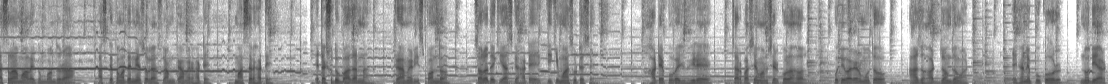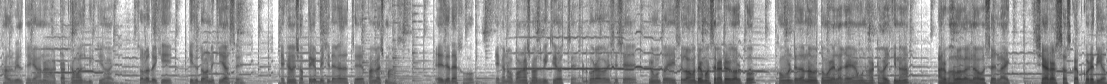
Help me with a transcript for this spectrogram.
আসসালামু আলাইকুম বন্ধুরা। আজকে তোমাদের নিয়ে চলে আসলাম গ্রামের হাটে, মাছের হাটে। এটা শুধু বাজার না, গ্রামের স্পন্দন। চলো দেখি আজকে হাটে কি কি মাছ উঠেছে। হাটে প্রবেশ ভিড়ে চারপাশে মানুষের কোলাহল। প্রতিবারের মতো আজও হাট জমজমাট। এখানে পুকুর, নদী আর খালবিল থেকে আনা টাটকা মাছ বিক্রি হয়। চলো দেখি কিছু দোকানে কি আছে। এখানে সব থেকে বেশি দেখা যাচ্ছে পাঙ্গাস মাছ। এই যে দেখো, এখানেও পাঙ্গাস মাছ বিক্রি হচ্ছে। ঘোরাঘুরি শেষে মতো এই ছিল আমাদের মাছের হাটের গল্প। কমেন্টে জানাও তোমার এলাকায় এমন হাট হয় কিনা। আর ভালো লাগলে অবশ্যই লাইক শেয়ার আর সাবস্ক্রাইব করে দিও।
